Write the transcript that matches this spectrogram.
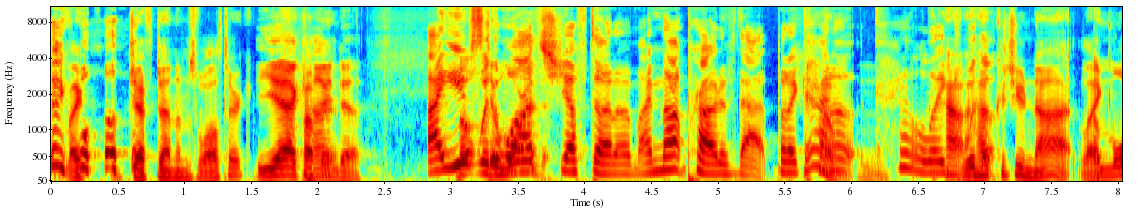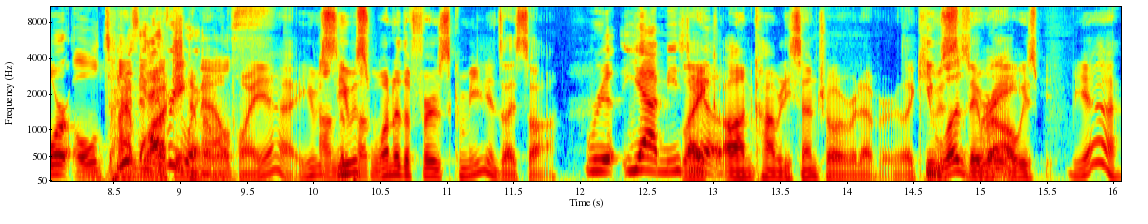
like, like Wal- Jeff Dunham's Walter. Yeah, kinda. I used to watch th- Jeff Dunham. I'm not proud of that, but I kind of kind of like. how With how a- could you not like a more old time I'm walking watching everywhere. at one mouth. point? Yeah, he was he was puppet. one of the first comedians I saw. Re- yeah, me too. Like on Comedy Central or whatever. Like he, He was, was They were always yeah.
